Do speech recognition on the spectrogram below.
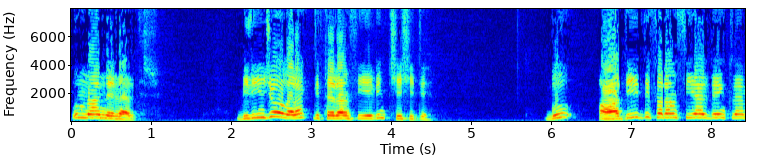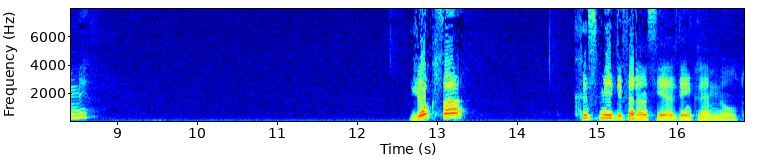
Bunlar nelerdir? Birinci olarak diferansiyelin çeşidi. Bu adi diferansiyel denklem mi? Yoksa kısmi diferansiyel denklem mi oldu?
